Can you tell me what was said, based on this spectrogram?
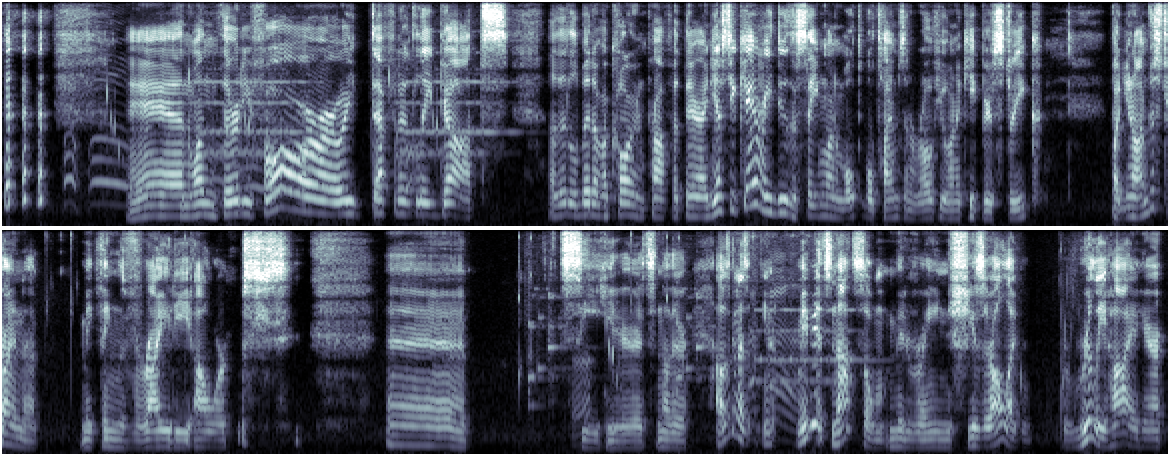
and 134, we definitely got a little bit of a coin profit there. And yes, you can redo the same one multiple times in a row if you want to keep your streak. But, you know, I'm just trying to make things variety hour. uh, let's see here. It's another... I was going to... You know, maybe it's not so mid-range, because they're all, like, really high here.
